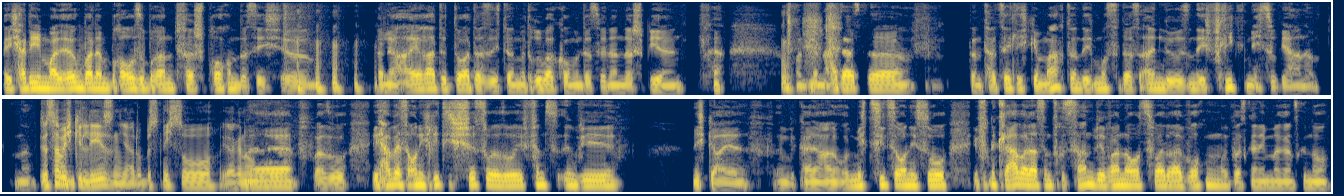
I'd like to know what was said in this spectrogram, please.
ich hatte ihm mal irgendwann im Brausebrand versprochen, dass ich, äh, wenn er heiratet dort, dass ich dann mit rüberkomme und dass wir dann da spielen. und dann hat er es äh, dann tatsächlich gemacht und ich musste das einlösen. Ich fliege nicht so gerne. Ne? Das habe ich gelesen, ja. Du bist nicht so, ja genau. äh, also ich habe jetzt auch nicht richtig Schiss oder so. Ich finde es irgendwie nicht geil. Irgendwie, keine Ahnung. Und mich zieht es auch nicht so. Ich finde, klar war das interessant. Wir waren da auch zwei, drei Wochen, ich weiß gar nicht mehr ganz genau.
